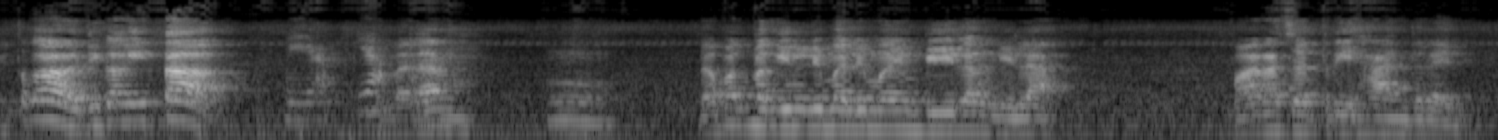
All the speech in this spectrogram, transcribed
Ito ka, di ka kita. Mahirap yan. Iba lang. Hmm. Dapat maging lima-lima yung bilang nila. Para sa 300.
